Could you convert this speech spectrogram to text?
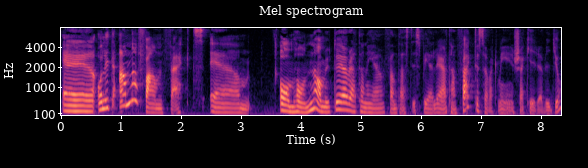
Eh, och lite annan fun facts eh, om honom, utöver att han är en fantastisk spelare, att han faktiskt har varit med i en Shakira-video.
